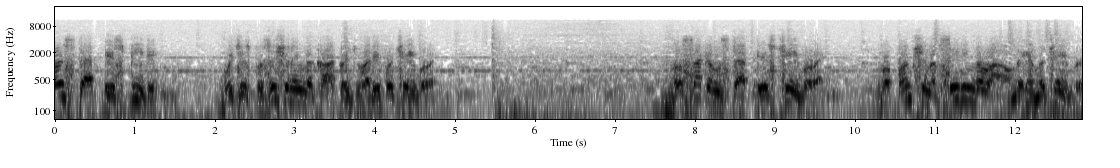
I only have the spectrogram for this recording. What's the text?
First step is feeding, which is positioning the cartridge ready for chambering. The second step is chambering, the function of seating the round in the chamber.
